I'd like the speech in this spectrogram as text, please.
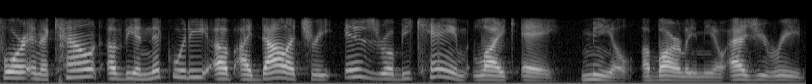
for an account of the iniquity of idolatry, Israel became like a meal, a barley meal, as you read.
